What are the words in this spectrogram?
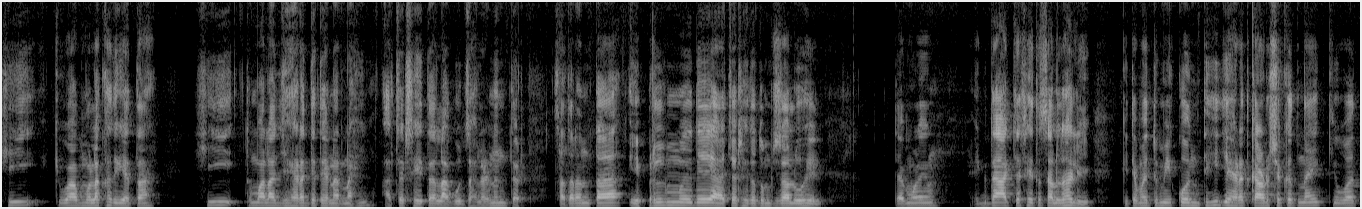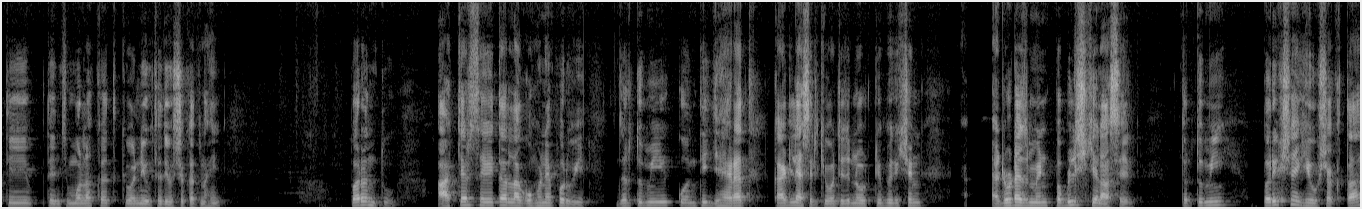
ही किंवा मुलाखत घेता ही तुम्हाला जाहिरात देता येणार नाही. आचारसंहिता लागू झाल्यानंतर. साधारणतः एप्रिलमध्ये आचारसंहिता तुमची चालू होईल. त्यामुळे एकदा आचारसंहिता चालू झाली की त्यामुळे तुम्ही कोणतीही जाहिरात काढू शकत नाही किंवा ती त्यांची मुलाखत किंवा नियुक्ती देऊ शकत नाही. परंतु आचारसंहिता लागू होण्यापूर्वी जर तुम्ही कोणती जाहिरात काढली असेल किंवा त्याचं नोटिफिकेशन ॲडव्हर्टाईजमेंट पब्लिश केला असेल तर तुम्ही परीक्षा घेऊ शकता.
